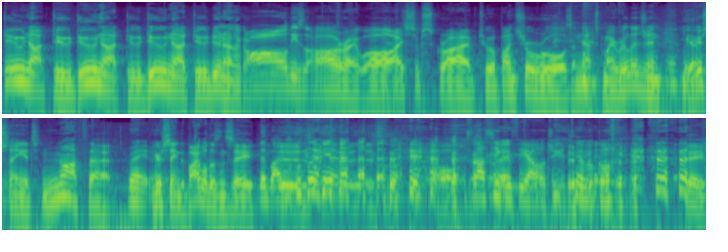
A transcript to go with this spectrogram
do not do, do not do, do not do, do not like all these all right, well, I subscribe to a bunch of rules and that's my religion. But you're saying it's not that. Right. You're saying the Bible doesn't say the Bible. it's, not, it's not secret theology. It's biblical. okay,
